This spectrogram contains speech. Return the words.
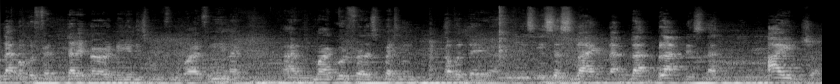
like my good friend Daddy Ernie in his beautiful wife, mm. like, and my good friend I met him the other day, and it's, it's just like that, that blackness that I enjoy.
